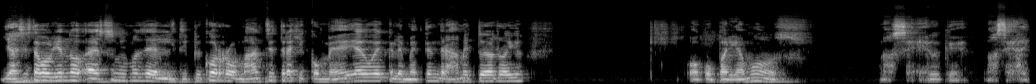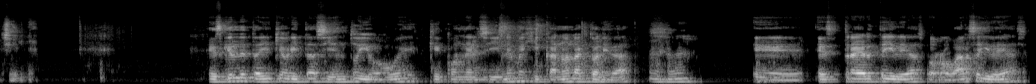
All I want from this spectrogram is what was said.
ya se está volviendo a estos mismos del típico romance, tragicomedia, güey, que le meten drama y todo el rollo. Ocuparíamos, no sé, güey, que, no sé, al chile. Es que el detalle que ahorita siento yo, güey, que con el cine mexicano en la actualidad eh, es traerte ideas o robarse ideas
